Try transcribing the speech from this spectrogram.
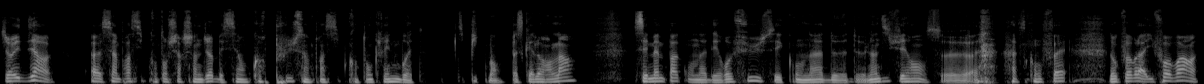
j'ai envie de dire, euh, c'est un principe quand on cherche un job et c'est encore plus un principe quand on crée une boîte, typiquement. Parce qu'alors là, c'est même pas qu'on a des refus, c'est qu'on a de, l'indifférence euh, à ce qu'on fait. Donc voilà, il faut avoir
